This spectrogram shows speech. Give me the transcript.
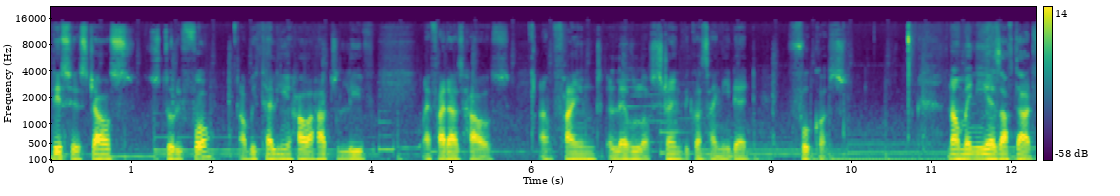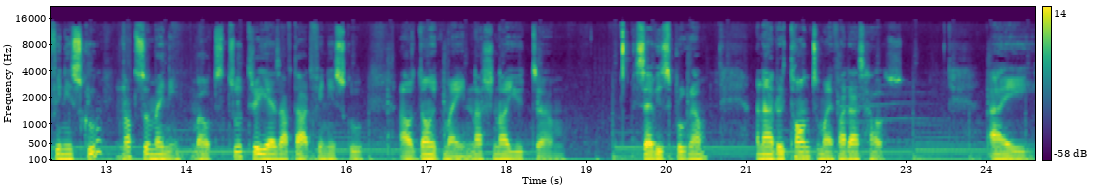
This is Charles story 4. I'll be telling you how I had to leave my father's house and find a level of strength because I needed focus. Now, many years after I'd finished school, not so many, about two, three years after I'd finished school, I was done with my National Youth um, Service program and I'd returned to my father's house. I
